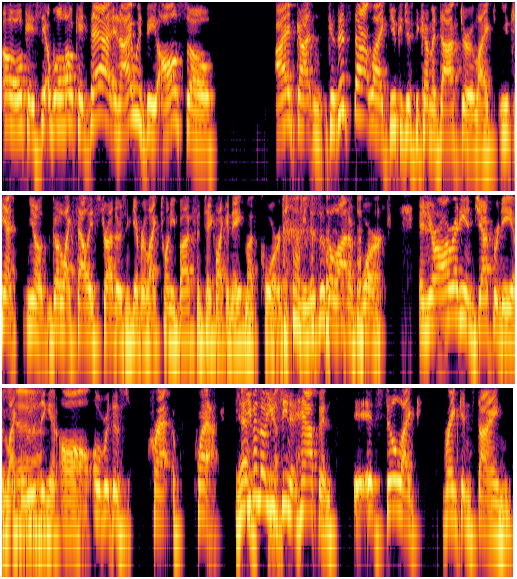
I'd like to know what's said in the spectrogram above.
oh, okay. See, well, okay, that, and I would be also. I've gotten because it's not like you could just become a doctor. Like you can't, you know, go to like Sally Struthers and give her like twenty bucks and take like an eight month course. I mean, this is a lot of work, and you're already in jeopardy of like Yeah. losing it all over this crack quack. Yes, Even though you've yeah. seen it happen, it's still like Frankenstein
